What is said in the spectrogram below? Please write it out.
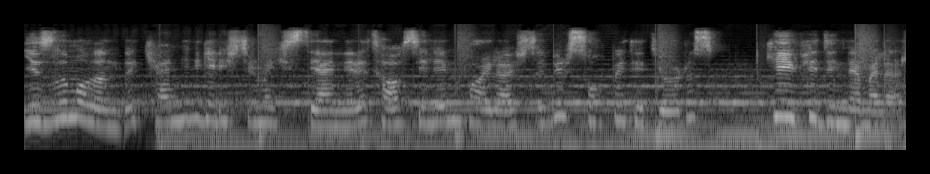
yazılım alanında kendini geliştirmek isteyenlere tavsiyelerini paylaştığı bir sohbet ediyoruz. Keyifli dinlemeler.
